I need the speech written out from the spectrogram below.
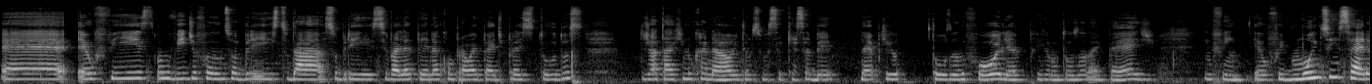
É, eu fiz um vídeo falando sobre estudar, sobre se vale a pena comprar o iPad para estudos. Já tá aqui no canal, então se você quer saber, né, porque eu tô usando folha, porque eu não tô usando iPad. Enfim, eu fui muito sincera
